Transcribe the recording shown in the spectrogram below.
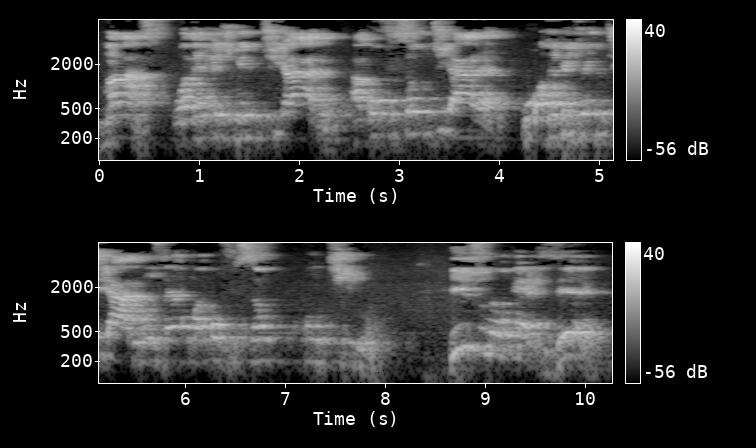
mas o arrependimento diário, a confissão diária, o arrependimento diário nos leva a uma confissão contínua. Isso não quer dizer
